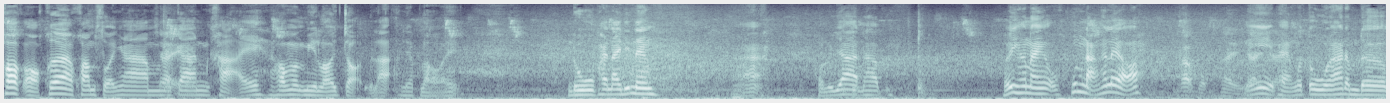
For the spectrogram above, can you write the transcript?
คอกออกเพื่อความสวยงามในการขายเพราะมันมีรอยเจาะอยู่ละเรียบร้อย ดูภายในนิดนึงอะขออนุญาตนะครับ เฮ้ยข้างในหุ้มหนังให้เลยเหรอ ครับผมใช่ใช่นี่ใช่แผงประตูนะเดิม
